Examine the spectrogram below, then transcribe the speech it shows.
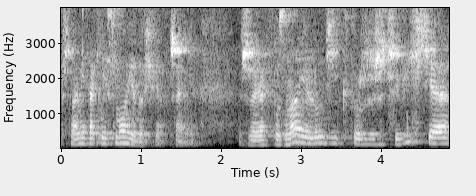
Przynajmniej takie jest moje doświadczenie, że jak poznaję ludzi, którzy rzeczywiście e,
